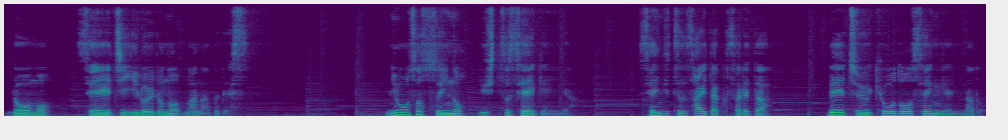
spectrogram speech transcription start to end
どうも政治いろいろの学部です。尿素水の輸出制限や、先日採択された米中共同宣言など、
